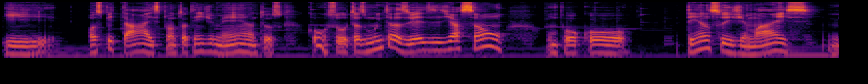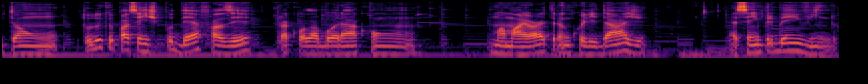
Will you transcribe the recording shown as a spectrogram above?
E hospitais, pronto atendimentos, consultas muitas vezes já são um pouco tensos demais, então tudo que o paciente puder fazer para colaborar com uma maior tranquilidade é sempre bem-vindo.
